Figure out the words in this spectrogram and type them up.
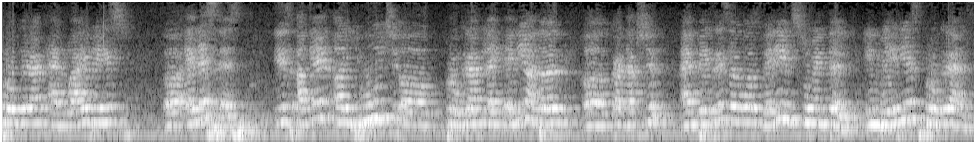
Program and Y-based uh, NSS is again a huge uh, program like any other uh, conduction and Bedre sir was very instrumental in various programs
